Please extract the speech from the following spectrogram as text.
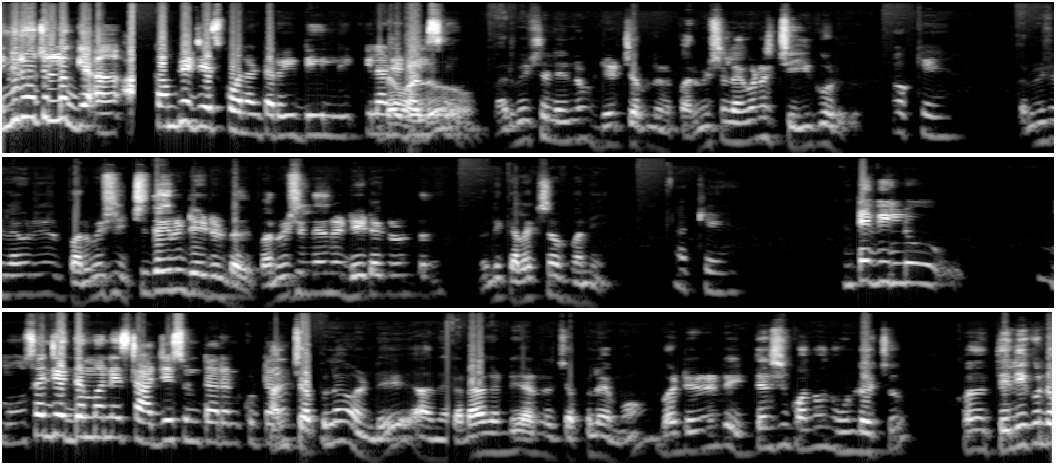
ఎన్ని రోజుల్లో కంప్లీట్ చేసుకోవాలంటారు ఈ డీల్ని ఇలాంటి పర్మిషన్ లేనప్పుడు డేట్ చెప్పలేరు. పర్మిషన్ లేకుండా చేయకూడదు. ఓకే. పర్మిషన్ లేకుండా పర్మిషన్ ఇచ్చిన దగ్గర డేట్ ఉంటుంది. పర్మిషన్ లేని డేట్ ఎక్కడ ఉంటుంది? అన్ని కలెక్షన్ ఆఫ్ మనీ ఓకే. అంటే వీళ్ళు మోసం చేద్దామనే స్టార్ట్ చేసి ఉంటారు అనుకుంటారు అని చెప్పలేమండి. అది కడాగండి అట్లా చెప్పలేము. బట్ ఏంటంటే ఇంటెన్షన్ కొంతమంది ఉండొచ్చు. కొంతమంది తెలియకుండా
